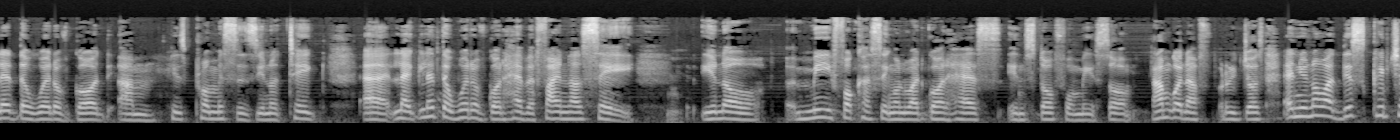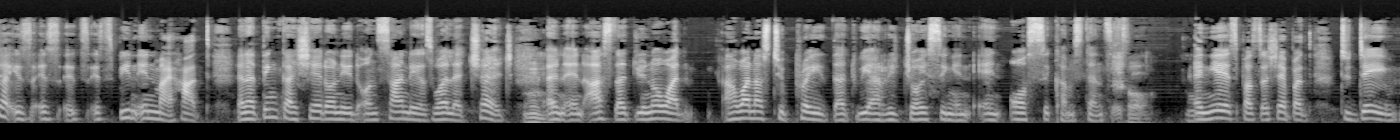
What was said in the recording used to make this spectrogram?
Let the word of god um his promises you know take uh like let the word of god have a final say. You know me focusing on what God has in store for me. So I'm gonna rejoice. And you know what? This scripture is is it's it's been in my heart, and I think I shared on it on Sunday as well at church, mm. and and asked that you know what. I want us to pray that we are rejoicing in, in all circumstances. Sure. And yes, Pastor Shepherd, today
